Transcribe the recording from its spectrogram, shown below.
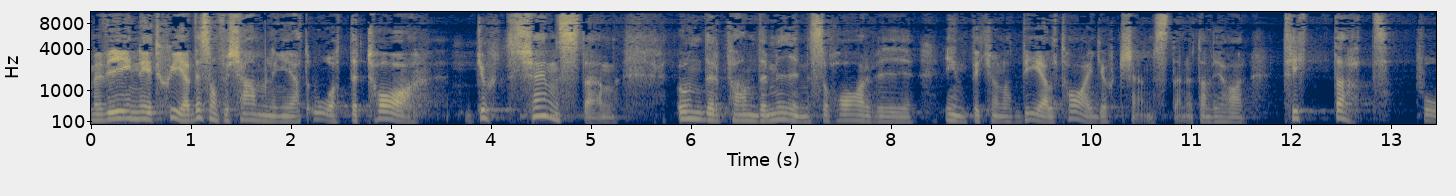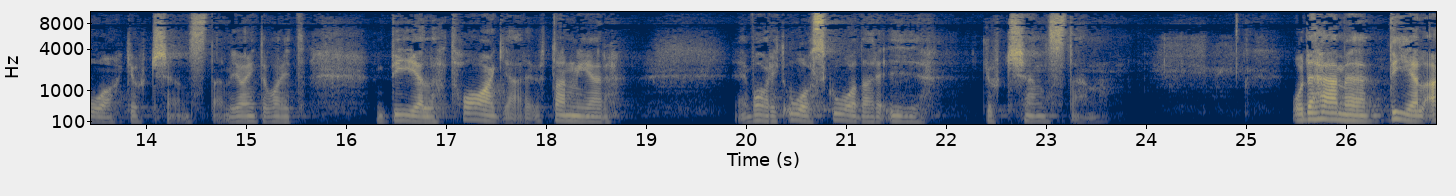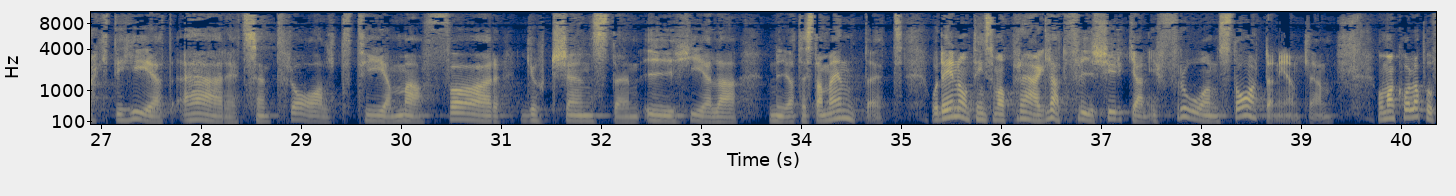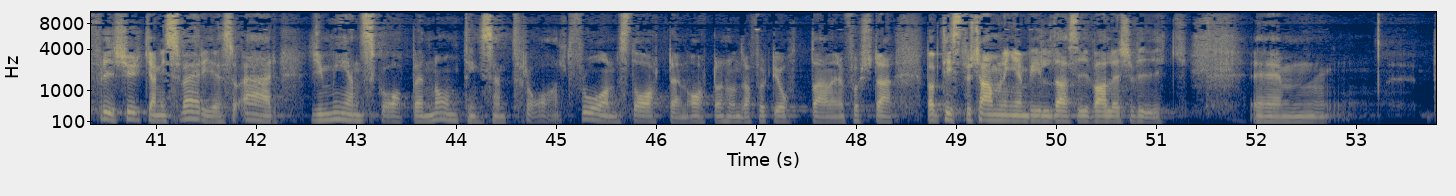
Men vi är inne i ett skede som församling i att återta gudstjänsten. Under pandemin så har vi inte kunnat delta i gudstjänsten utan vi har tittat på gudstjänsten. Vi har inte varit deltagare utan mer varit åskådare i gudstjänsten. Och det här med delaktighet är ett centralt tema för gudstjänsten i hela Nya Testamentet. Och det är någonting som har präglat frikyrkan ifrån starten egentligen. Om man kollar på frikyrkan i Sverige så är gemenskapen någonting centralt från starten 1848 när den första baptistförsamlingen bildas i Vallersvik. Ehm,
